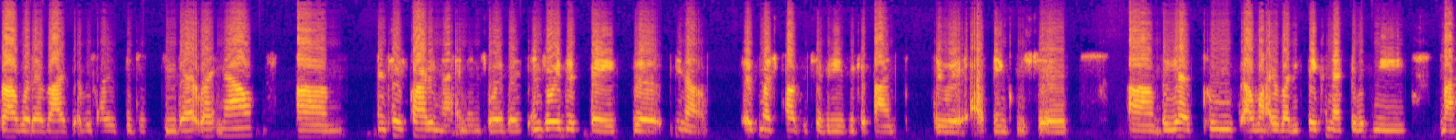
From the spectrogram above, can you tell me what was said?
So I would advise everybody to just do that right now. Um, and take pride in that and enjoy this. Enjoy this space. The, you know, as much positivity as we can find through it. I think we should um, but yes, please, I want everybody to stay connected with me. My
